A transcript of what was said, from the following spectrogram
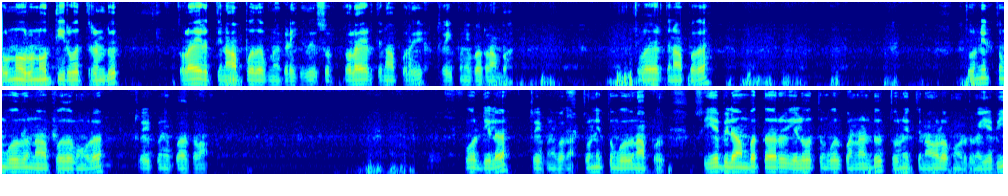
தொண்ணூறு நூற்றி இருபத்தி ரெண்டு தொள்ளாயிரத்தி நாற்பது அப்படின்னு கிடைக்குது. ஸோ தொள்ளாயிரத்தி நாற்பது ட்ரை பண்ணி பார்க்கலாம்ப்பா தொள்ளாயிரத்தி நாற்பது. தொண்ணூத்தொம்பது நாற்பது கூட ட்ரை பண்ணி பார்க்கலாம். ஃபோர் டியில் ட்ரை பண்ணி பார்க்கலாம். தொண்ணூத்தொம்பது நாற்பது. ஸோ ஏபியில் ஐம்பத்தாறு எழுவத்தொம்போது பன்னெண்டு தொண்ணூற்றி நாலு அப்படின்னு எடுத்துருக்கோம் ஏபி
